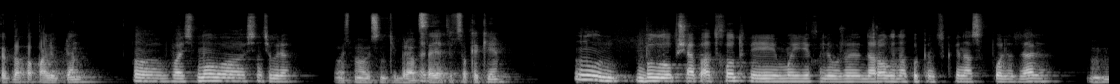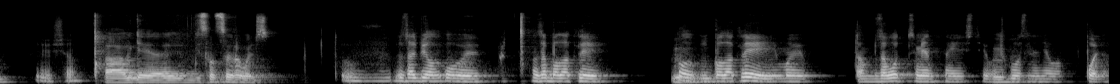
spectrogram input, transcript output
когда попали в плен? Э, 8 сентября. 8 сентября. Обстоятельства какие? Ну, был общий отход, и мы ехали уже дорогой на Купинск, и нас в поле взяли, Мгм. и все. А где дислоцировались? За, Бел... Ой, за Балаклеей. Ну, Мгм. в Балаклее, и мы... Там завод цементный есть, и вот Мгм. возле него, в поле.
